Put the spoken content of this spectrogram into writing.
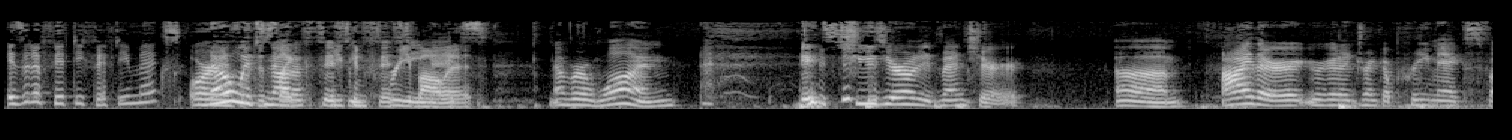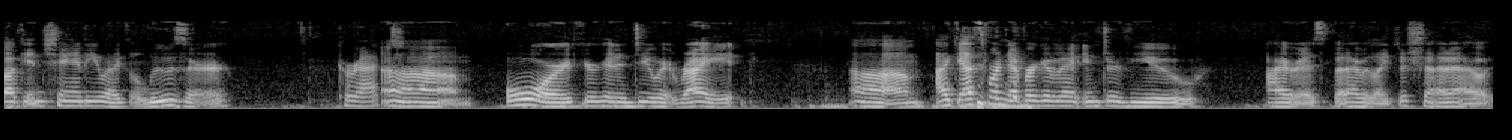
Is it a 50-50 mix or no, it it's just not like a 50 you can free ball it? Number one, it's choose your own adventure. Um, either you're gonna drink a premix fucking shandy like a loser, Correct. um, or you're gonna do it right. Um, I guess we're never gonna interview Iris, but I would like to shout out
